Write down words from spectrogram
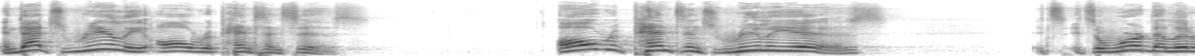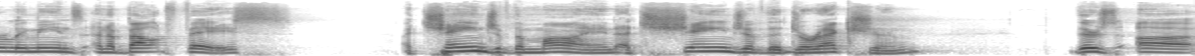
And that's really all repentance is. All repentance really is, it's, it's a word that literally means an about face, a change of the mind, a change of the direction. There's, uh,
